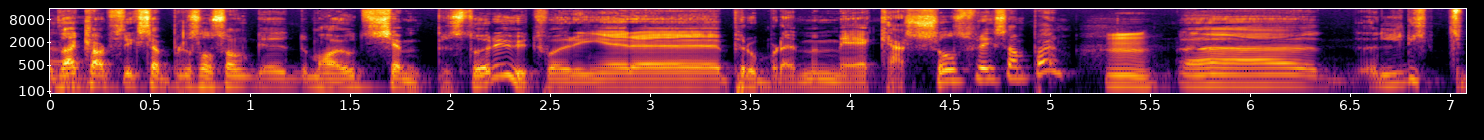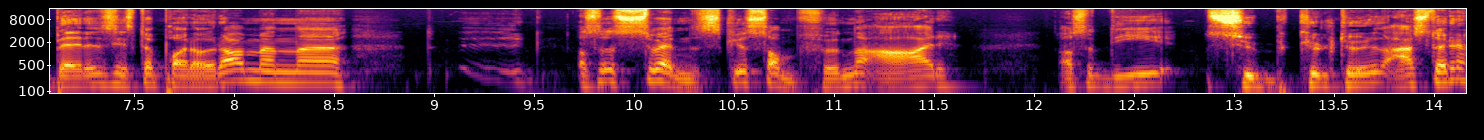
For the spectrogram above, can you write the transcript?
Og det er klart for eksempel sånn som eh, De har jo kjempestore utfordringer, eh, problemer med casuals f.eks. Eh, litt bedre de siste par åra, men eh, altså, det svenske samfunnet er Altså, de subkulturene er større.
